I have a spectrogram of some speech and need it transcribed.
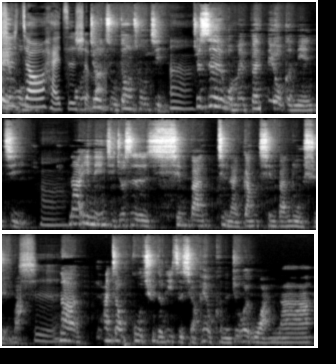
是教孩子什么？就主动出击，嗯，就是我们分六个年级，嗯，那一年级就是新班进来，刚新班入学嘛，是。那按照过去的例子，小朋友可能就会玩啊，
